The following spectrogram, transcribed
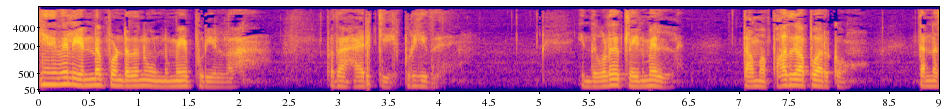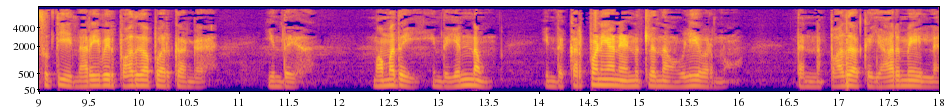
இனிமேல் என்ன பண்றதுன்னு ஒண்ணுமே புரியலடா. இப்பதான் ஹாரிக்கு புரியுது. இந்த உலகத்துல இனிமேல் தாம பாதுகாப்பா இருக்கும். தன்னை சுத்தி நிறைய பேர் பாதுகாப்பா இருக்காங்க. இந்த மமதை இந்த எண்ணம் இந்த கற்பனையான எண்ணத்துல இருந்து அவன் வெளியே வரணும். தன்னை பாதுகாக்க யாருமே இல்லை.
